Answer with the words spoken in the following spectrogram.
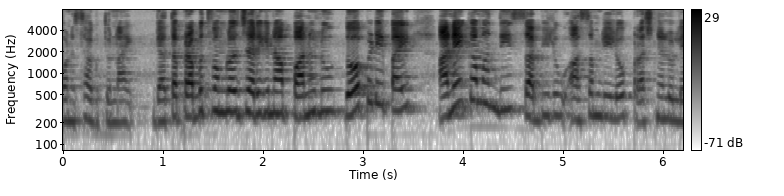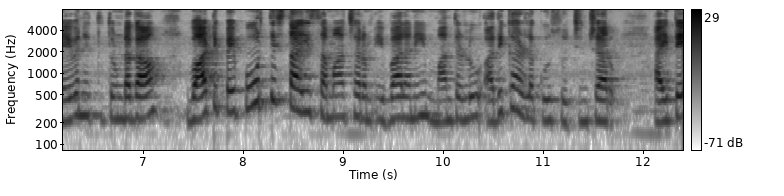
కొనసాగుతున్నాయి. గత ప్రభుత్వంలో జరిగిన పనులు దోపిడీపై అనేక మంది సభ్యులు అసెంబ్లీలో ప్రశ్నలు లేవనెత్తుతుండగా వాటిపై పూర్తి స్థాయి సమాచారం ఇవ్వాలని మంత్రులు అధికారులకు సూచించారు. అయితే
